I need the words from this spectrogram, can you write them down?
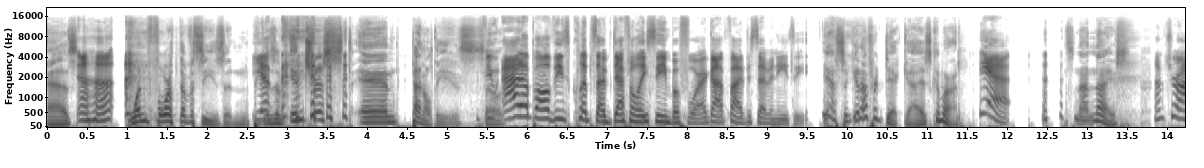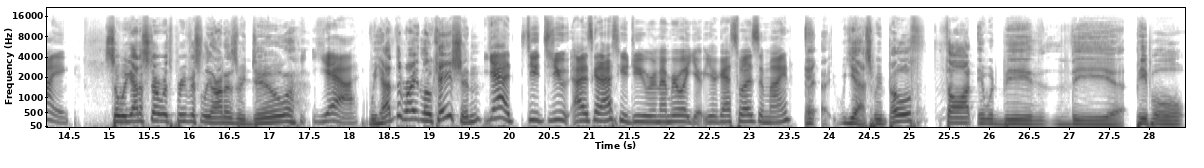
as Uh huh. one fourth of a season Yep. because of interest and penalties. If So, you add up all these clips I've definitely seen before, I got five to seven easy. yeah, so get off her dick, guys. Come on. Yeah, It's not nice. I'm trying. So we got to start with previously on as we do. Yeah. We had the right location. Yeah. Did, you, I was going to ask you, do you remember what your, your guess was and mine? Uh, yes, we both thought it would be the people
